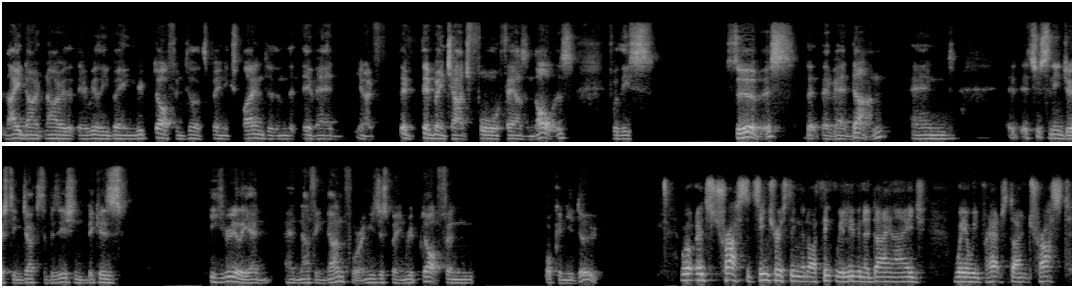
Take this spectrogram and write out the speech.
they don't know that they're really being ripped off until it's been explained to them that they've had, you know, they've, they've been charged $4,000 for this service that they've had done. And it's just an interesting juxtaposition because he's really had, had nothing done for him. He's just been ripped off. And what can you do? Well, it's trust. It's interesting that I think we live in a day and age where we perhaps don't trust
